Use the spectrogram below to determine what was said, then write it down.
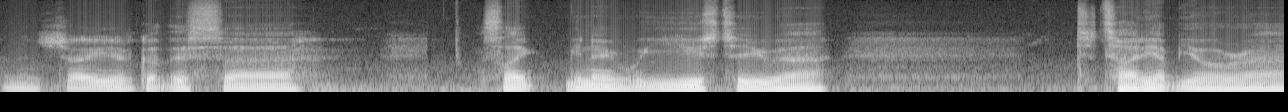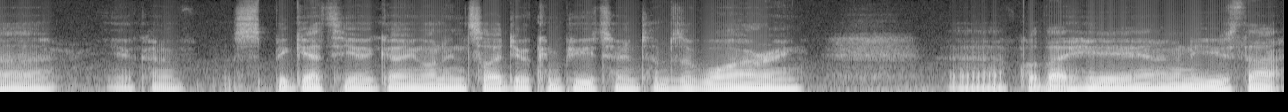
and then show you. I've got this uh, it's like you know what you use to uh, to tidy up your uh, your kind of spaghetti going on inside your computer in terms of wiring. Uh, I've got that here. And I'm going to use that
